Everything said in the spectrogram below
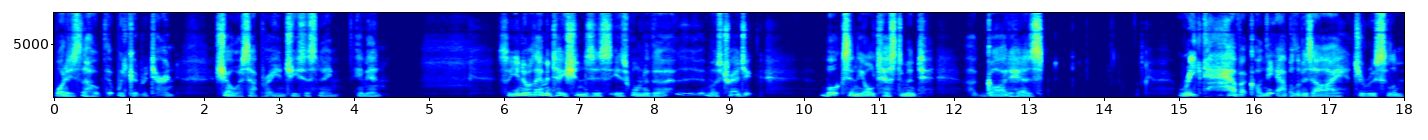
what is the hope that we could return? Show us, I pray, in Jesus' name. Amen. So, you know, Lamentations is, is one of the uh, most tragic books in the Old Testament. Uh, God has wreaked havoc on the apple of his eye, Jerusalem,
